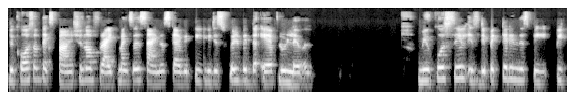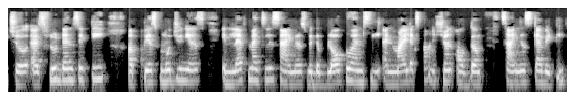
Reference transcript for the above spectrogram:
because of the expansion of right maxillary sinus cavity, which is filled with the air fluid level. Mucocele is depicted in this picture as fluid density appears homogeneous in left maxillary sinus with the blocked OMC and mild expansion of the sinus cavity.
